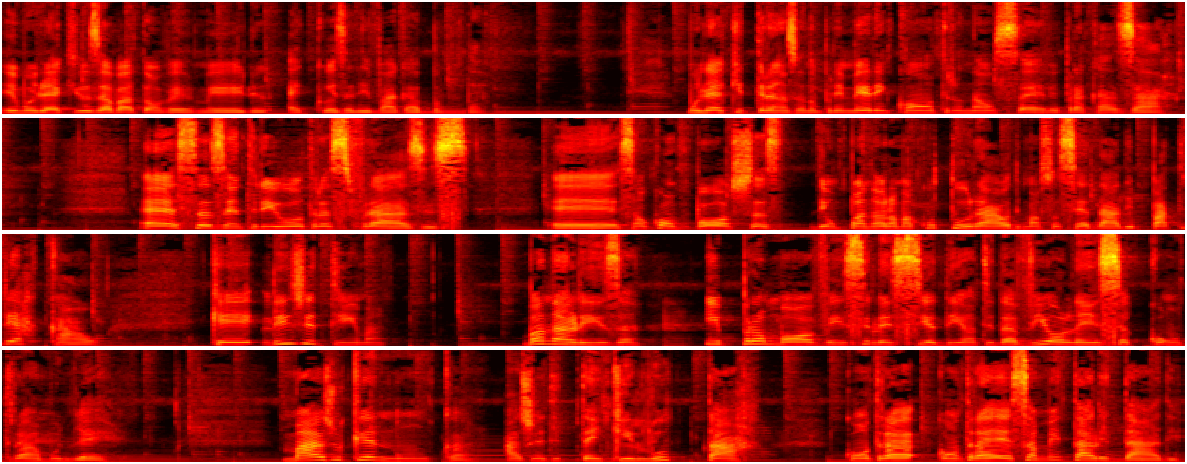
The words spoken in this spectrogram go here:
E mulher que usa batom vermelho é coisa de vagabunda. Mulher que transa no primeiro encontro não serve para casar. Essas, entre outras frases, é, são compostas de um panorama cultural de uma sociedade patriarcal que legitima banaliza e promove e silencia diante da violência contra a mulher. Mais do que nunca, a gente tem que lutar contra, contra essa mentalidade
